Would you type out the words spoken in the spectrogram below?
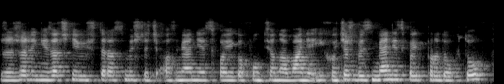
że jeżeli nie zacznie już teraz myśleć o zmianie swojego funkcjonowania i chociażby zmianie swoich produktów,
